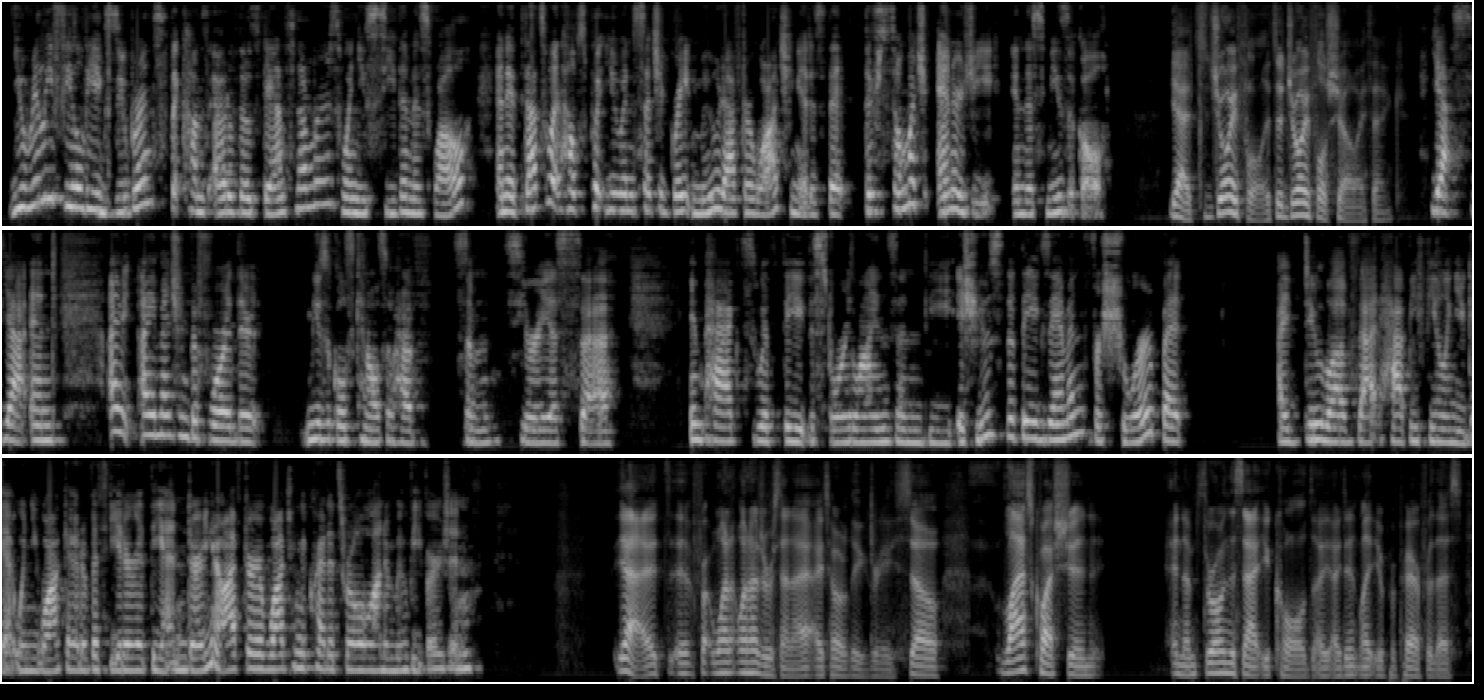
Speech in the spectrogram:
you really feel the exuberance that comes out of those dance numbers when you see them as well. And it, that's what helps put you in such a great mood after watching it is that there's so much energy in this musical. Yeah, it's joyful. It's a joyful show, I think. Yes, yeah. And I, I mentioned before that musicals can also have some serious uh, impacts with the, the storylines and the issues that they examine for sure. But I do love that happy feeling you get when you walk out of a theater at the end or, you know, after watching the credits roll on a movie version. Yeah, it's it, 100%. I, I totally agree. So, last question, and I'm throwing this at you cold. I, I didn't let you prepare for this.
